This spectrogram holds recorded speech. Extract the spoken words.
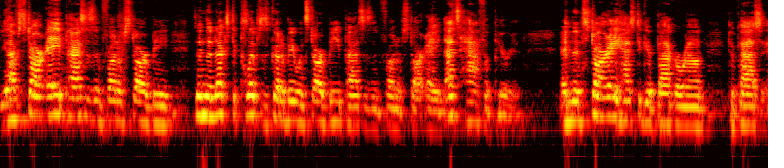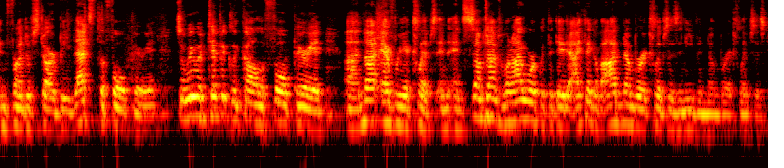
you have star A passes in front of star B, then the next eclipse is going to be when star B passes in front of star A. That's half a period. And then star A has to get back around to pass in front of star B. That's the full period. So we would typically call the full period uh, not every eclipse. And, and sometimes when I work with the data, I think of odd number eclipses and even number eclipses.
